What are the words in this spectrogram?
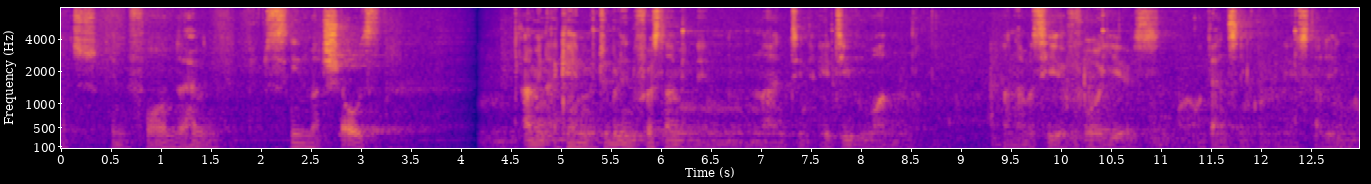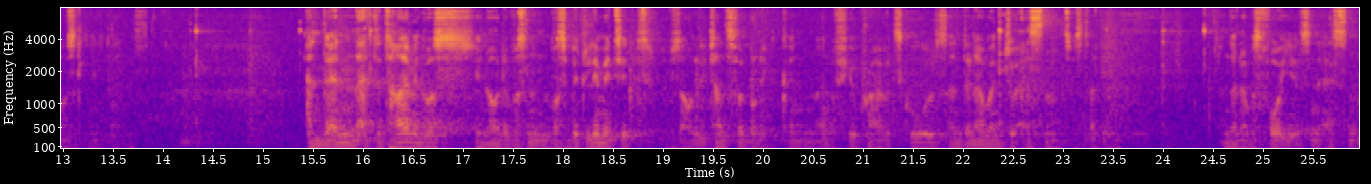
much informed. I haven't seen much shows. I mean, I came to Berlin the first time in, in 1981, and I was here four years, dancing studying mostly. And then at the time it was, you know, there was was a bit limited. It was only Tanzfabrik and, and a few private schools. And then I went to Essen to study. And then I was four years in Essen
